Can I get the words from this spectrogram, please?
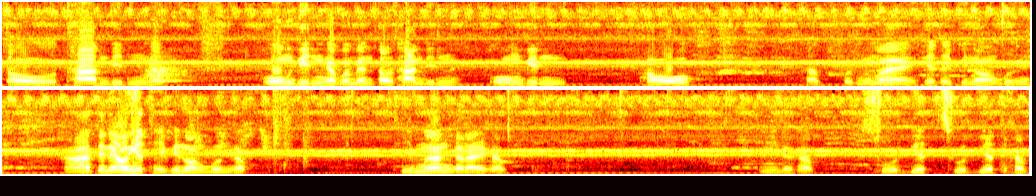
เตาทานดินครับโอ่งดินครับมันเป็นเตาทานดินโอ่งดินเผาครับผลไม้เฮ็ดให้พี่น้องเบิ่งหาแต่แนวเฮ็ดให้พี่น้องเบิ่งครับ ทีมงานก็ได้ครับ นี่นะครับ สูตรเด็ดสูตรเด็ดครับ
